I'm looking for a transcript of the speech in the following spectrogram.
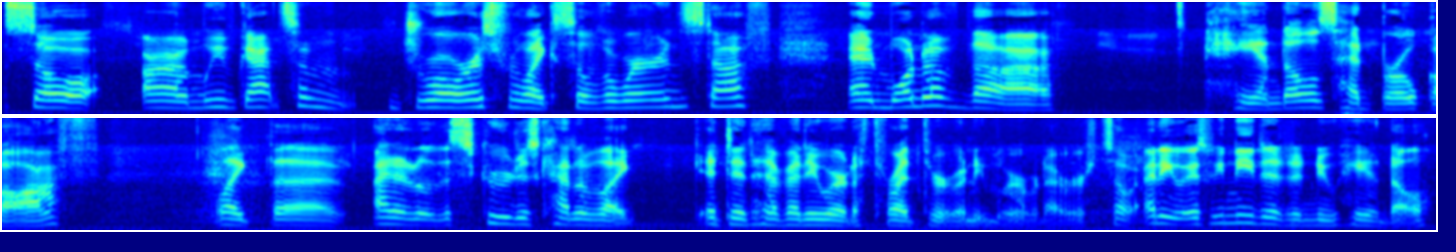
so um, we've got some drawers for like silverware and stuff, and one of the handles had broke off, like the I don't know, the screw just kind of like it didn't have anywhere to thread through anymore or whatever. So, anyways, we needed a new handle,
